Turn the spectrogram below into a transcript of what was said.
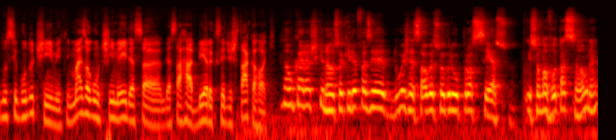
no segundo time. Tem mais algum time aí dessa, dessa rabeira que você destaca, Rock? Não, cara, acho que não. Eu só queria fazer duas ressalvas sobre o processo. Isso é uma votação, né?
